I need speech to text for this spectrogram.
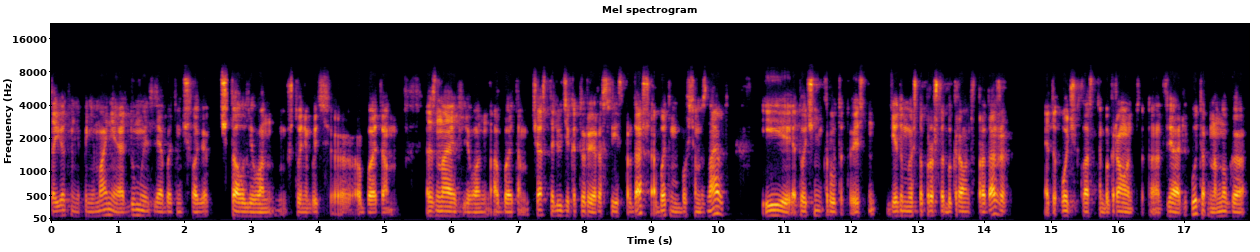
дает мне понимание, думает ли об этом человек, читал ли он что-нибудь э, об этом, знает ли он об этом. Часто люди, которые росли из продаж, об этом обо всем знают, и это очень круто. То есть я думаю, что прошлый бэкграунд в продажах – это очень классный бэкграунд э, для рекрутера, намного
